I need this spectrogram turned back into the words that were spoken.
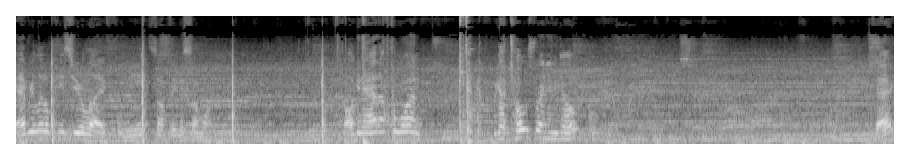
Every little piece of your life will mean something to someone. It's all gonna add up to one. We got toast ready to go. Okay,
